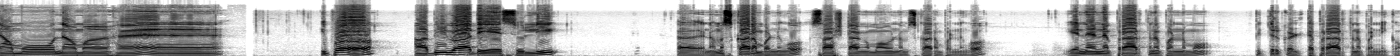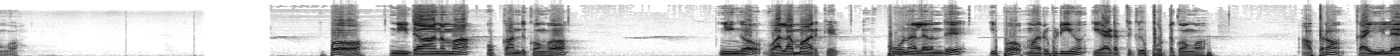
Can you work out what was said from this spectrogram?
நமோ நமக இப்போ அபிவாதையை சொல்லி நமஸ்காரம் பண்ணுங்கோ. சாஷ்டாங்கமாகவும் நமஸ்காரம் பண்ணுங்கோ. என்னென்ன பிரார்த்தனை பண்ணுமோ பித்திருக்கள்கிட்ட பிரார்த்தனை பண்ணிக்கோங்க. இப்போ நிதானமாக உட்காந்துக்கோங்க நீங்கள் வளமாக இருக்கு. பூனலை வந்து இப்போது மறுபடியும் இடத்துக்கு போட்டுக்கோங்க. அப்புறம் கையில்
